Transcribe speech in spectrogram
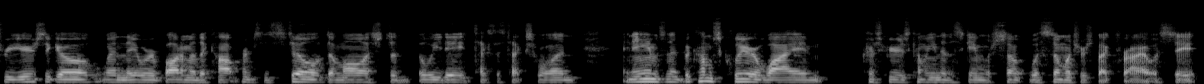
three years ago when they were bottom of the conference and still demolished the Elite Eight Texas Tech squad and Ames, and it becomes clear why Chris Beard is coming into this game with so with so much respect for Iowa State.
